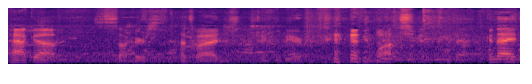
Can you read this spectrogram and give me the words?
pack up. Suckers. That's why I just drink the beer and watch. Good night.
